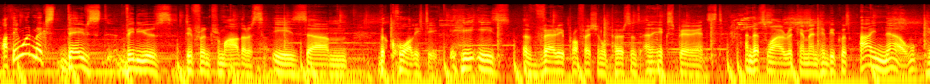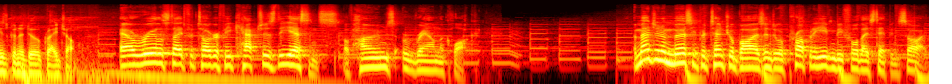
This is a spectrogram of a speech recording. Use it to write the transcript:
I think what makes Dave's videos different from others is um, the quality. He is a very professional person and experienced, and that's why I recommend him because I know he's going to do a great job. Our real estate photography captures the essence of homes around the clock. Imagine immersing potential buyers into a property even before they step inside.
